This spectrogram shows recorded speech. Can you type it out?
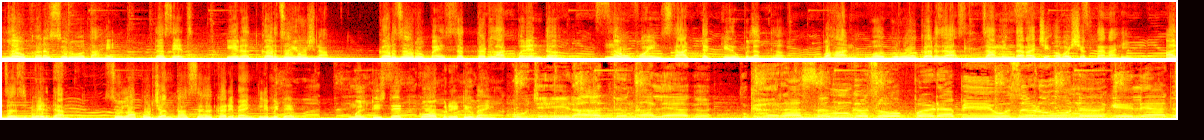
लवकरच सुरू होत आहे. तसेच हिरत कर्ज योजना. कर्ज रुपये सत्तर लाख पर्यंत नऊ पॉईंट साठ टक्के उपलब्ध. वाहन व गृह कर्जास जामीनदाराची आवश्यकता नाही. आजच भेट द्या सोलापूर जनता सहकारी bank limited multistate cooperative bank. उजेडात न्हाल्या ग घरा संग झोपड्या बी उजळून गेल्या ग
